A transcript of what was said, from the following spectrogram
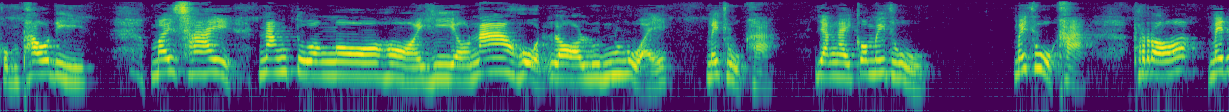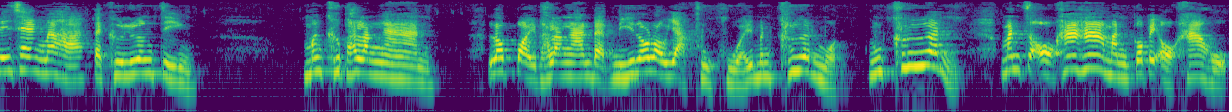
ผมเผ้าดี ไม่ใช่นั่งตัวงอห่อเหี่ยวหน้าโหดรอลุ้นหวย ไม่ถูกค่ะ ยังไงก็ไม่ถูก ไม่ถูกค่ะ เพราะไม่ได้แช่งนะคะ แต่คือเรื่องจริง มันคือพลังงาน เราปล่อยพลังงานแบบนี้แล้วเราอยากถูกหวยมันเคลื่อนหมด มันเคลื่อน มันจะออกห้าห้ามันก็ไปออกห้าหก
